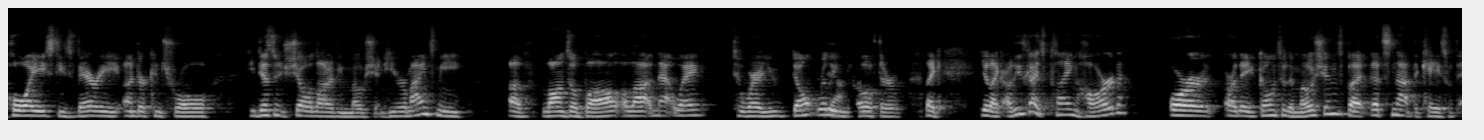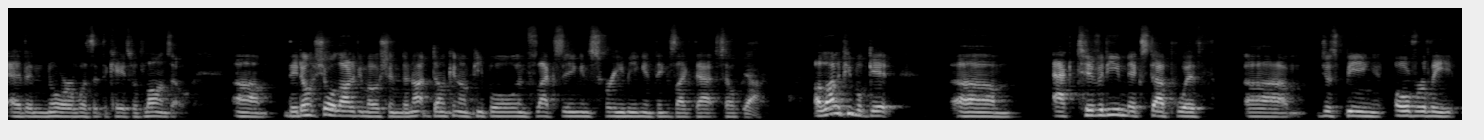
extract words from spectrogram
poised. He's very under control he doesn't show a lot of emotion. He reminds me of Lonzo Ball a lot in that way, to where you don't really yeah. know if they're like you're like, are these guys playing hard or are they going through the motions? But that's not the case with Evan, nor was it the case with Lonzo. Um, they don't show a lot of emotion. They're not dunking on people and flexing and screaming and things like that. So yeah, a lot of people get um, activity mixed up with um, just being overly,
